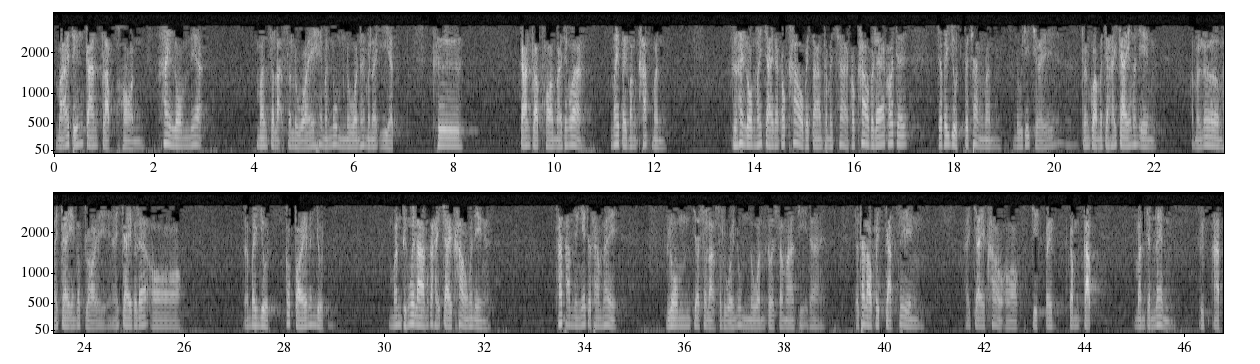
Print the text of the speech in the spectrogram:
หมายถึงการปรับผ่อนให้ลมเนี่ย มันสละสลวยให้มันนุ่มนวลให้มันละเอียด คือการปรับผ่อนหมายถึงว่า ไม่ไปบังคับมัน คือให้ลมหายใจนะเขาเข้าไปตามธรรมชาติเขาเข้าไปแล้วเขาจะจะไปหยุดก็ช่างมัน ดูเฉยๆจนกว่ามันจะหายใจมันเอง มันเริ่มหายใจเองก็ปล่อย หายใจไปแล้วออก แล้วไปหยุดก็ปล่อยมันหยุด มันถึงเวลามันก็หายใจเข้ามันเองอะถ้าทำอย่างนี้ยจะทำให้ลมจะสละสลวยนุ่มนวลเกิดสมาธิได้ แต่ถ้าเราไปจัดเอง หายใจเข้าออกจิตไปกำกับ มันจะแน่นอึดอัด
